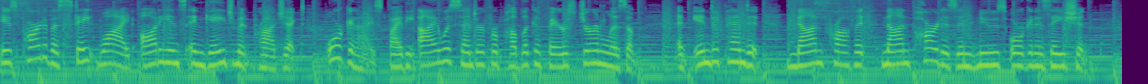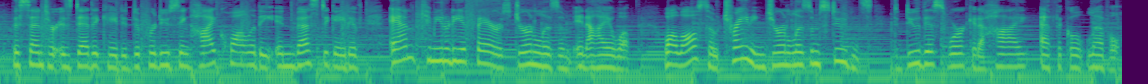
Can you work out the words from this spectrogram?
is part of a statewide audience engagement project organized by the Iowa Center for Public Affairs Journalism, an independent, nonprofit, nonpartisan news organization. The center is dedicated to producing high quality investigative and community affairs journalism in Iowa, while also training journalism students to do this work at a high ethical level.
